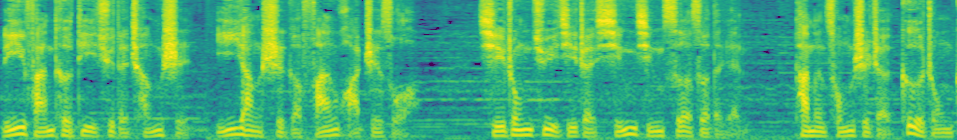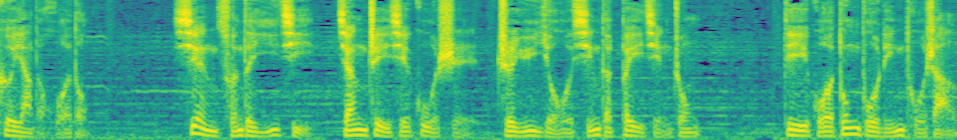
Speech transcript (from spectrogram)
黎凡特地区的城市一样是个繁华之所，其中聚集着形形色色的人，他们从事着各种各样的活动。现存的遗迹将这些故事置于有形的背景中。帝国东部领土上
